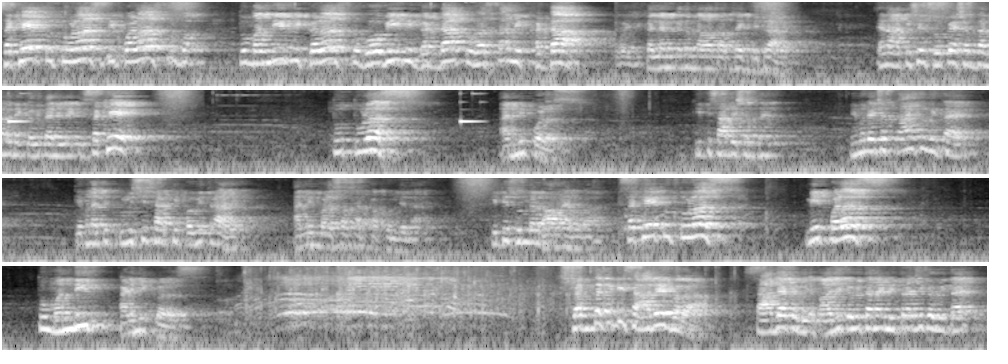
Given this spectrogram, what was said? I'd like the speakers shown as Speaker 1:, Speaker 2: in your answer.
Speaker 1: सखे तू तुळस मी पळस तू तू मंदिर मी कळस तू गोबी मी गड्डा तू रस्ता मी खड्डा. कल्याण कदम नावाचा आमचा एक मित्र आहे. त्यांना अतिशय सोप्या शब्दांमध्ये कविता लिहिली की सखे तू तुळस आणि मी पळस. किती साधे शब्द आहेत. मी म्हणलं याच्यात काय कविता आहे? ते मला ती तुळशीसारखी पवित्र आहे आणि मी पळसासारखा फुललेला आहे. किती सुंदर भावना आहे बघा. सखे तू तुळस मी पळस तू मंदिर आणि मी कळस. शब्द किती साधे बघा. साध्या कविता माझी कविता नाही मित्राची कविता आहे.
